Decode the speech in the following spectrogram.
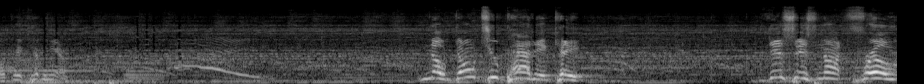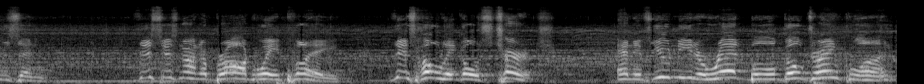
Okay, come here. No, don't you patty cake. This is not frozen. This is not a Broadway play. This Holy Ghost church. And if you need a Red Bull, go drink one.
